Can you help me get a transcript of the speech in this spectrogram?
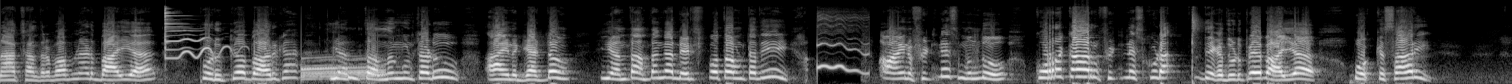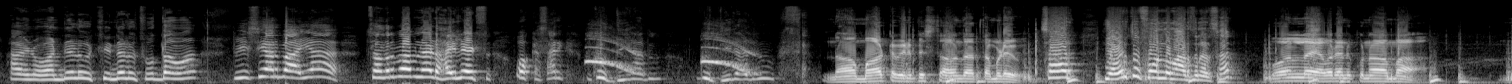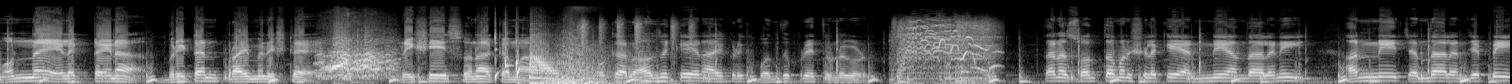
నా చంద్రబాబు నాయుడు బాయ్య పొడుగ్గా బారుగా ఎంత అందంగా ఉంటాడు. ఆయన గడ్డం ఎంత అందంగా నెరిసిపోతూ ఉంటుంది. ఆయన ఫిట్నెస్ ముందు కుర్రకారు ఫిట్నెస్ కూడా దిగదుడిపే బాయ్య. ఒక్కసారి ఆయన వన్నెలు చిన్నెలు చూద్దామా? పీసీఆర్ బాయ్య చంద్రబాబు నాయుడు హైలైట్స్. ఒక్కసారి గుద్దిరాడు గుద్దిరాడు నా మాట వినిపిస్తా ఉందా తమ్ముడు? సార్ ఎవరితో ఫోన్లో మాడుతున్నారు సార్? ఫోన్లో ఎవరనుకున్నావమ్మా? మొన్న ఎలక్ట్ అయిన బ్రిటన్ ప్రైమ్ మినిస్టర్ రిషి సునాకమ్మ ఒక రాజకీయ నాయకుడికి బంధుప్రీతి ఉండకూడదు. తన సొంత మనుషులకే అన్నీ అందాలని అన్నీ చెందాలని చెప్పి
